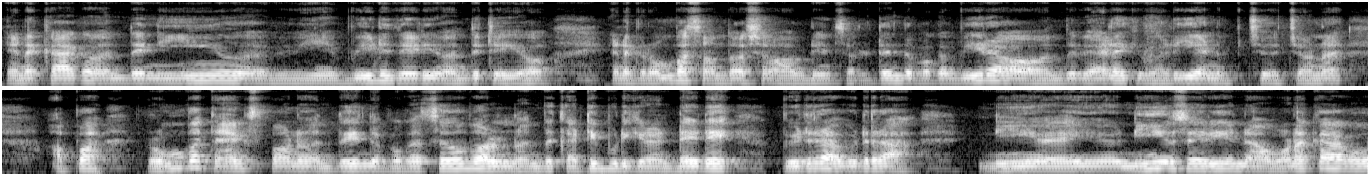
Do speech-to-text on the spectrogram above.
எனக்காக வந்து நீயும் வீடு தேடி வந்துட்டேயோ எனக்கு ரொம்ப சந்தோஷம் அப்படின்னு சொல்லிட்டு இந்த பக்கம் வீராவை வந்து வேலைக்கு வழி அனுப்பிச்சு வச்சோன்னே அப்பா ரொம்ப தேங்க்ஸ் பானு வந்து இந்த பக்கம் சிவபாலன் வந்து கட்டி பிடிக்கிறேன். டே டே விடுறா விடுறா. நீ நீயும் சரி நான் உனக்காக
